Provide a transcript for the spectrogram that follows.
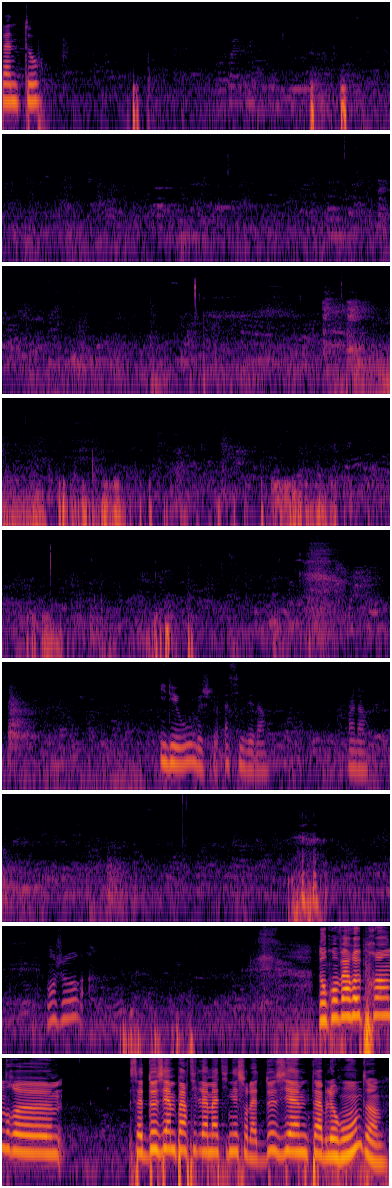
Janto. Il est où Ah si, il est là. Voilà. Bonjour. Donc on va reprendre euh, cette deuxième partie de la matinée sur la deuxième table ronde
